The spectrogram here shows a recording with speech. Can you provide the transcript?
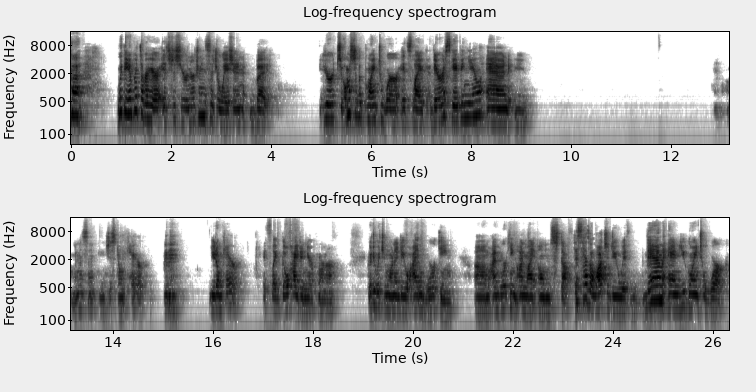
with the inputs over here, it's just you're nurturing the situation, but you're to almost to the point to where it's like they're escaping you and you, Gonna you just don't care. you don't care. It's like go hide in your corner. Go do what you want to do. I'm working. Um, I'm working on my own stuff. This has a lot to do with them and you going to work.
